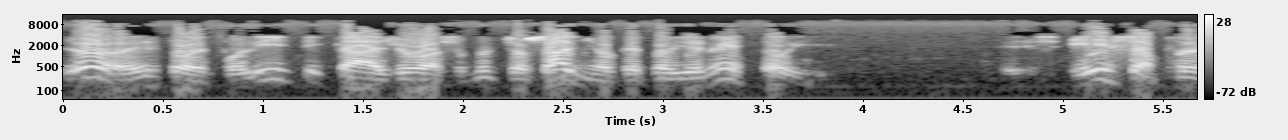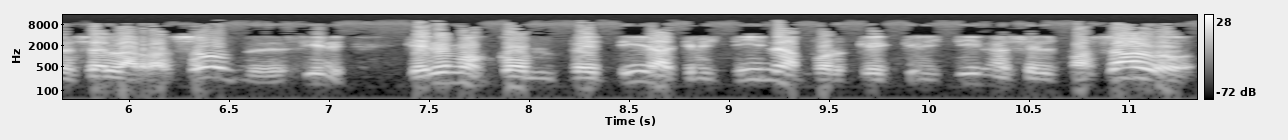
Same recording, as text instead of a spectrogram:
Yo, esto es política, yo hace muchos años que estoy en esto y es- esa puede ser la razón de decir, queremos competir a Cristina porque Cristina es el pasado.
